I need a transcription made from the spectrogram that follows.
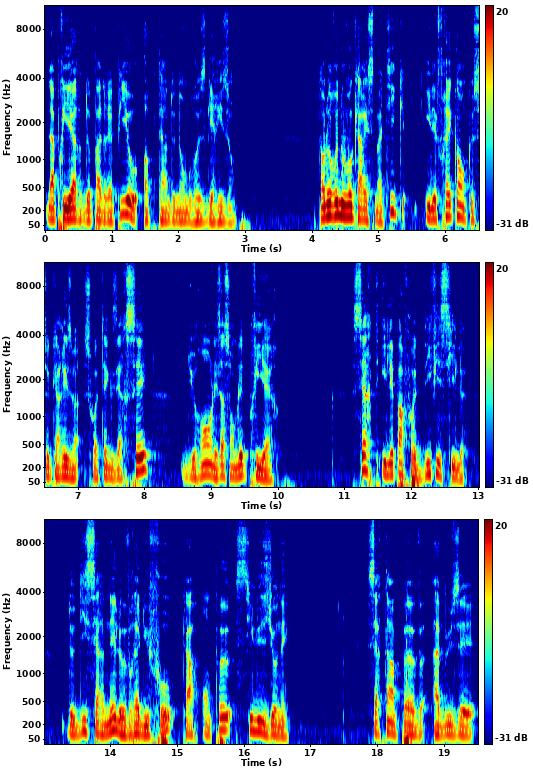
La prière de Padre Pio obtint de nombreuses guérisons. Dans le renouveau charismatique, il est fréquent que ce charisme soit exercé durant les assemblées de prière. Certes, il est parfois difficile de discerner le vrai du faux, car on peut s'illusionner. Certains peuvent abuser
